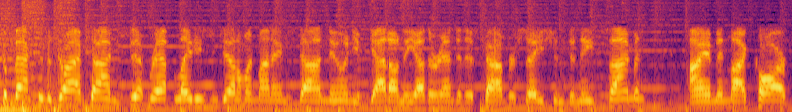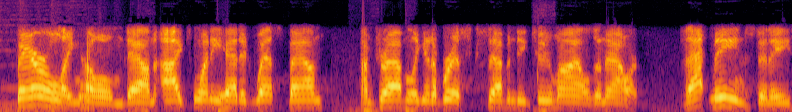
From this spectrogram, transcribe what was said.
Welcome back to the Drive Time Sit Rep, ladies and gentlemen. My name is Don Neuen. You've got on the other end of this conversation Denise Simon. I am in my car barreling home down I 20 headed westbound. I'm traveling at a brisk 72 miles an hour. That means, Denise,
